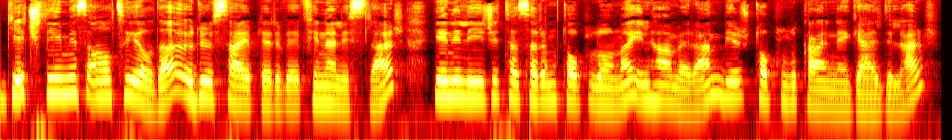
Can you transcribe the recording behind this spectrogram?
Geçtiğimiz 6 yılda ödül sahipleri ve finalistler yenileyici tasarım topluluğuna ilham veren bir topluluk haline geldiler.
